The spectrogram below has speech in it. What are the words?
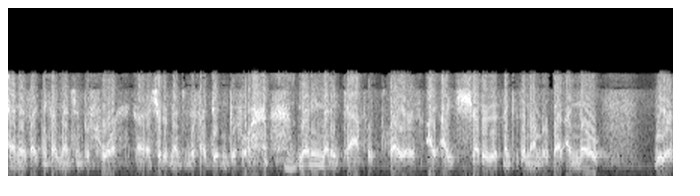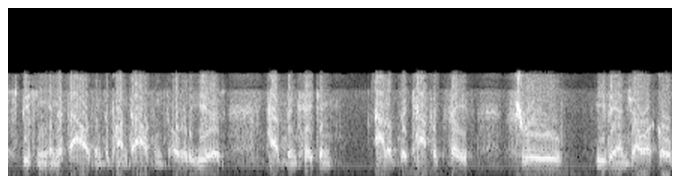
And as I think I mentioned before, uh, I should have mentioned if I didn't before, mm-hmm. many, many Catholic players, I, I shudder to think of the number, but I know we are speaking in the thousands upon thousands over the years, have been taken out of the Catholic faith through evangelical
